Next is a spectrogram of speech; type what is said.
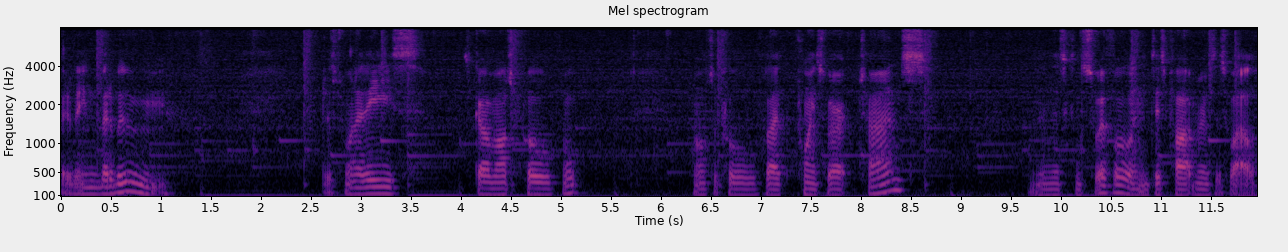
Bada bing, bada boom just one of these. Let's go multiple, oh, multiple like points where it turns. And then this can swivel and this part moves as well.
